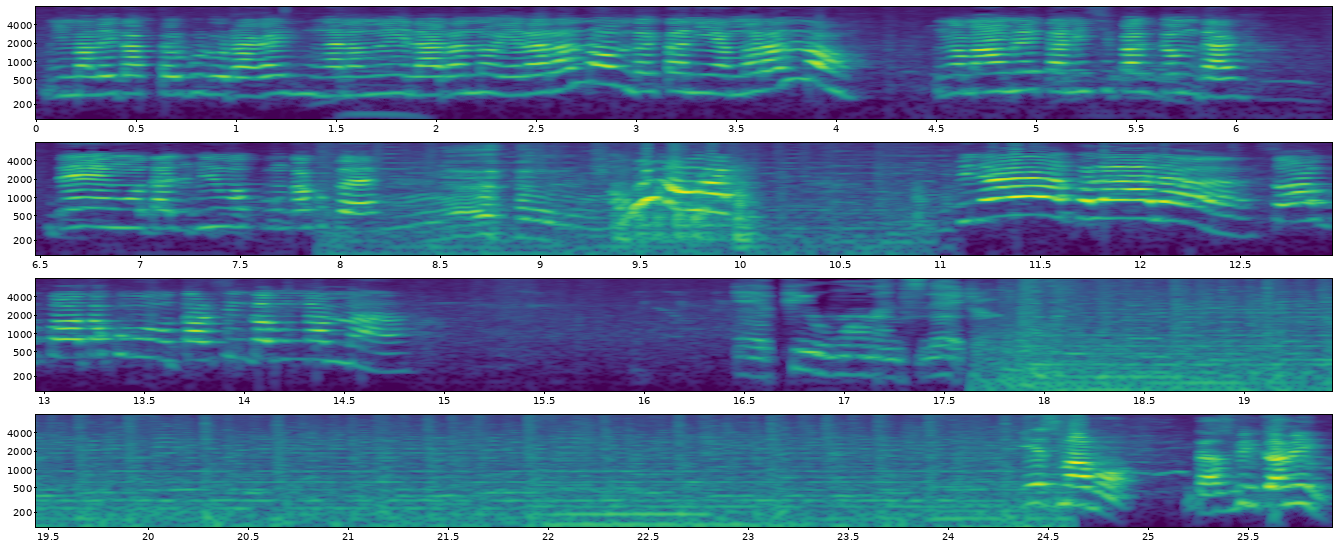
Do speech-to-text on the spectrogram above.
Mi malay daktar gulu uragai ngana me laran no elaran no dag tania maran no. Nga mamle tani sipag dom dag. De ngoda mi mo pung ka kupe. Awa ora. Pina kolala. So ag foto ko tarsin dom namma. A few moments later. Yes, Mamo. Dustbin coming.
